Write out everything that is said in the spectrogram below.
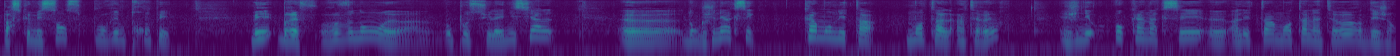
parce que mes sens pourraient me tromper. Mais bref, revenons au postulat initial. donc je n'ai accès qu'à mon état mental intérieur, et je n'ai aucun accès à l'état mental intérieur des gens.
